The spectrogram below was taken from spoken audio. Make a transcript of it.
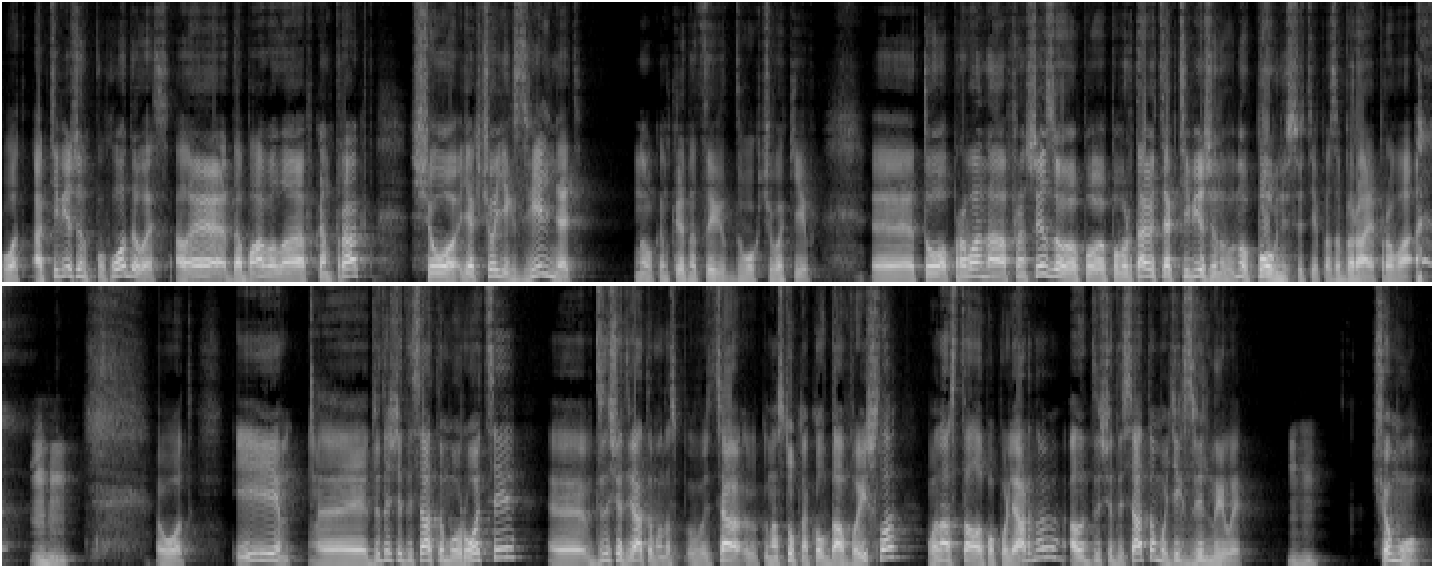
От. Activision погодилась, але додавала в контракт, що якщо їх звільнять, ну, конкретно цих двох чуваків, то права на франшизу повертаються Activision ну, повністю, типу, забирає права. Угу. От. І е, в 2010 році, е, в 2009-му насп- ця е, наступна колда вийшла, вона стала популярною, але в 2010-му їх звільнили. Угу. Чому?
